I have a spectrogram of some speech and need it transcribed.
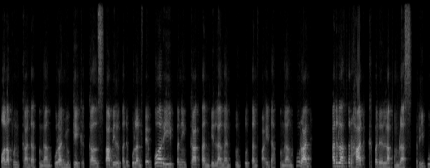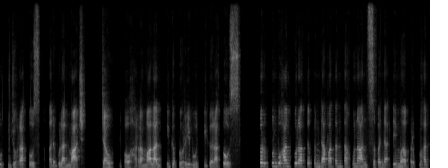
Walaupun kadar pengangguran UK kekal stabil pada bulan Februari, peningkatan bilangan tuntutan faedah pengangguran adalah terhad kepada 18,700 pada bulan Mac, jauh di bawah ramalan 30,300. Pertumbuhan purata pendapatan tahunan sebanyak 5.6%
